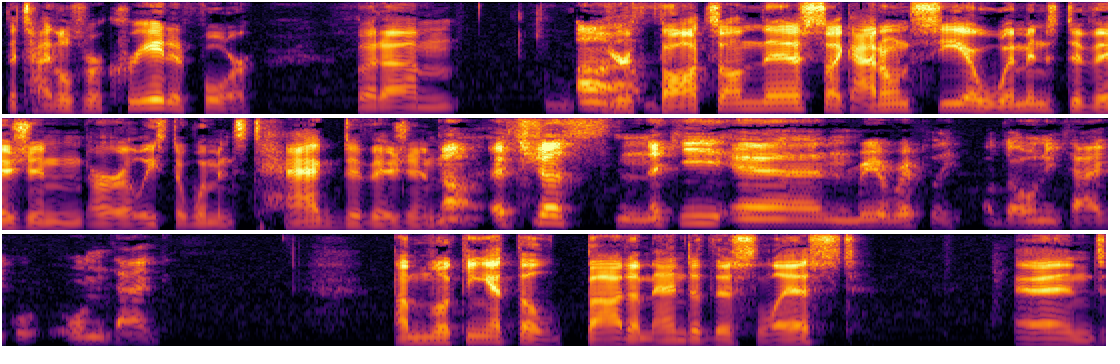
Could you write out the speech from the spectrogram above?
the titles were created for. But um Um, your thoughts on this? Like i don't see a women's division or at least a women's tag division. No, it's just Nikki and Rhea Ripley, are the only tag woman tag. i'm looking at the bottom end of this list and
